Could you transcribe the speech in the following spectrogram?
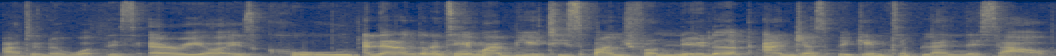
I don't know what this area is called. And then I'm gonna take my beauty sponge from New Look and just begin to blend this out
